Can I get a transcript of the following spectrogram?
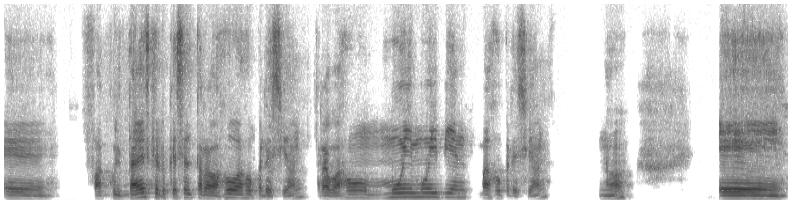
eh, facultades creo que es el trabajo bajo presión. Trabajo muy, muy bien bajo presión, ¿no? Eh,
